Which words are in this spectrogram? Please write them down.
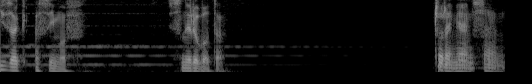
Isaac Asimov Sny robota Wczoraj miałem sen,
